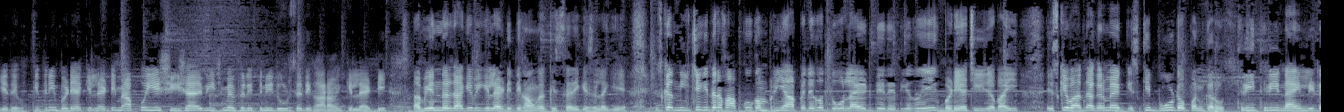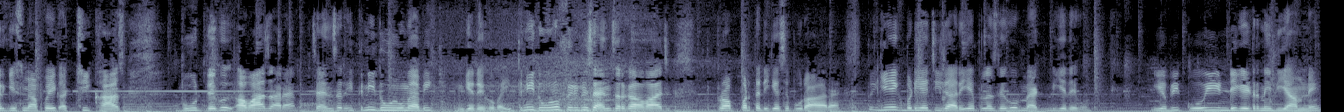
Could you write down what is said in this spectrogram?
ये देखो, कितनी बढ़िया क्लैरिटी। मैं आपको ये शीशा है बीच में, फिर इतनी दूर से दिखा रहा हूँ क्लैरिटी। अभी अंदर जाके भी क्लैरिटी दिखाऊँगा किस तरीके से लगी है। इसका नीचे की तरफ़ आपको कंपनी यहाँ पे देखो, दो लाइट दे देती है तो एक बढ़िया चीज़ है भाई। इसके बाद अगर मैं इसकी बूट ओपन करूँ थ्री थ्री नाइन लीटर की, इसमें आपको एक अच्छी खास बूट, देखो, आवाज़ आ रहा है। सेंसर इतनी दूर हूँ मैं अभी, ये देखो भाई, इतनी दूर हूँ, फिर भी सेंसर का आवाज़ प्रॉपर तरीके से पूरा आ रहा है। तो ये एक बढ़िया चीज़ आ रही है, प्लस देखो, मैट, ये देखो। ये अभी कोई इंडिकेटर नहीं दिया हमने।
